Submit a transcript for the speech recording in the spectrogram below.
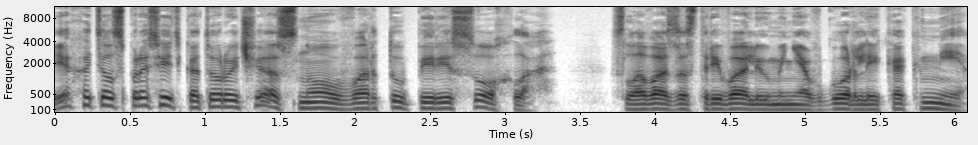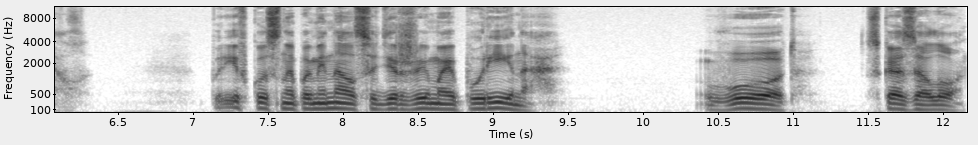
Я хотел спросить, который час, но во рту пересохло. Слова застревали у меня в горле, как мел. Привкус напоминал содержимое пурина. «Вот», — сказал он,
